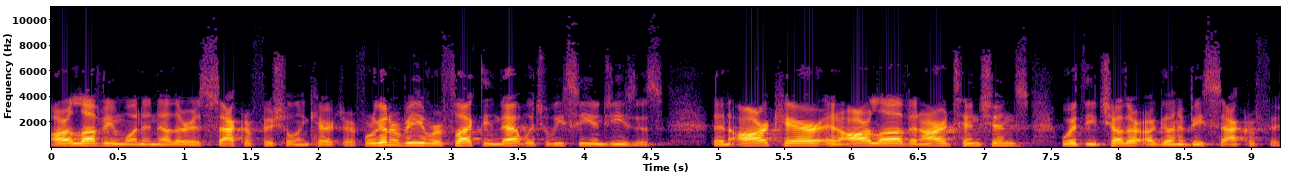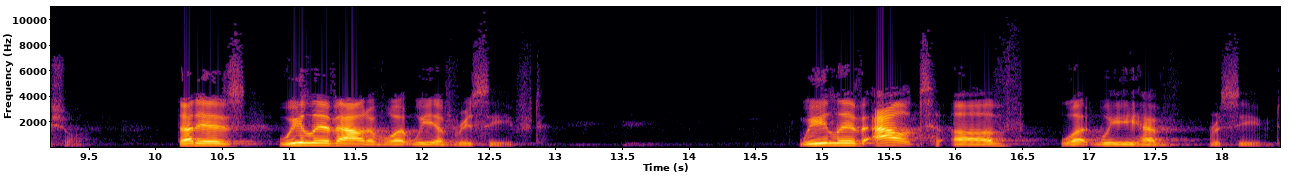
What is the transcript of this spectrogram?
Our loving one another is sacrificial in character. If we're going to be reflecting that which we see in Jesus, then our care and our love and our attentions with each other are going to be sacrificial. That is, we live out of what we have received. We live out of what we have received.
